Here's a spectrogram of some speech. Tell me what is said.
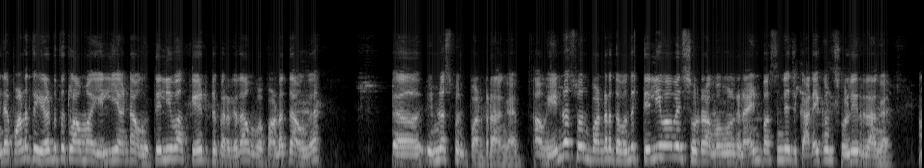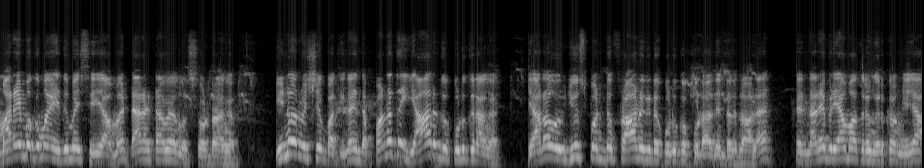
இந்த பணத்தை எடுத்துக்கலாமா இல்லையான்ட்டு அவங்க தெளிவாக கேட்டுட்டு பிறகுதான் உங்கள் பணத்தை அவங்க இன்வெஸ்ட்மெண்ட் பண்ணுறாங்க அவங்க இன்வெஸ்ட்மெண்ட் பண்ணுறத வந்து தெளிவாகவே சொல்கிறாங்க உங்களுக்கு நைன் பர்சன்டேஜ் கிடைக்கும்னு சொல்லிடுறாங்க. மறைமுகமாக எதுவுமே செய்யாமல் டேரெக்டாகவே அவங்க சொல்கிறாங்க இன்னொரு விஷயம் பார்த்தீங்கன்னா இந்த பணத்தை யாருக்கு கொடுக்குறாங்க? யாரோ ஒரு யூஸ் பண்ணிட்டு ஃப்ராடு கிட்ட கொடுக்க கூடாதுன்றதுனால நிறைய பேர் ஏமாத்துறவங்க இருக்காங்க இல்லையா?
